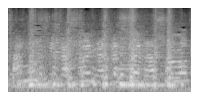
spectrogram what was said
esa música suena, que suena solo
